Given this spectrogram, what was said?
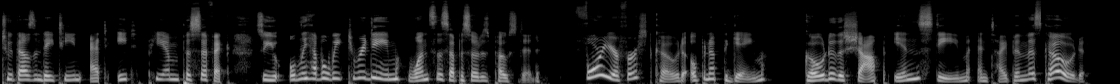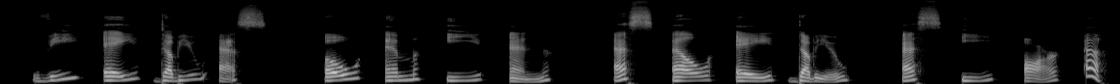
2018 at 8 p.m. Pacific, so you only have a week to redeem once this episode is posted. For your first code, open up the game, go to the shop in Steam, and type in this code V A W S O M E N S L A W S E R F.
